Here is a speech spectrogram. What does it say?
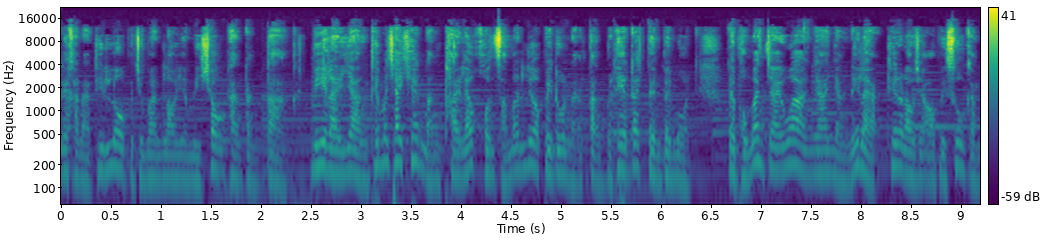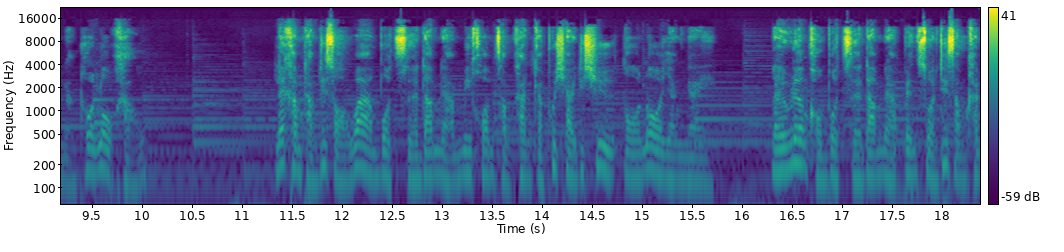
ในขณะที่โลกปัจจุบันเรายังมีช่องทางต่าง ๆ มีหลายอย่างที่ไม่ใช่แค่หนังไทยแล้วคนสามารถเลือกไปดูหนังต่างประเทศได้เต็มไปหมด แต่ผมมั่นใจว่างานอย่างนี้แหละ ที่เราจะเอาไปสู้กับหนังทั่วโลกเขาและคำถามที่ 2 ว่าบทเสือดำเนี่ยมีความสำคัญกับผู้ชายที่ชื่อโตโน่ยังไง ในเรื่องของบทเสือดำเนี่ยเป็นส่วนที่สำคัญ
